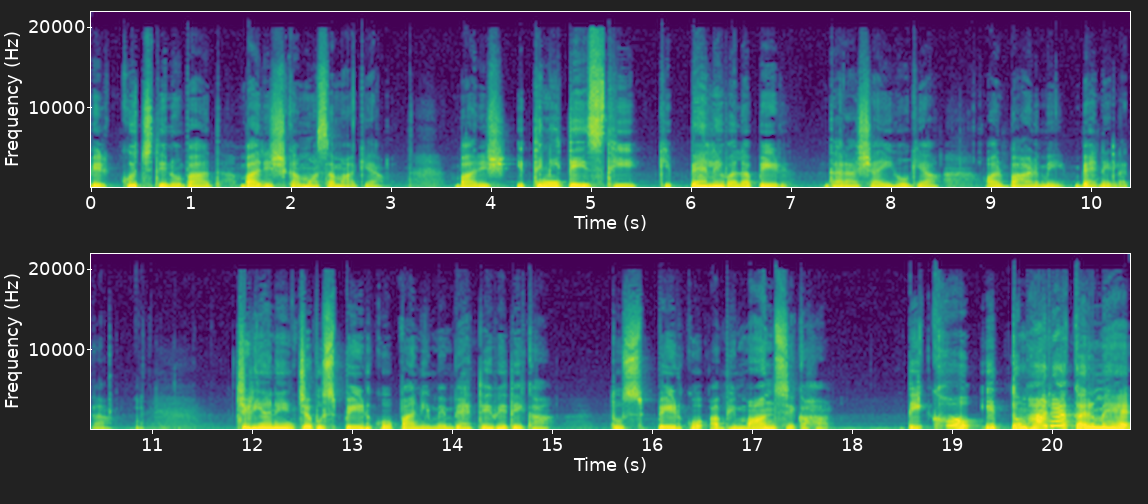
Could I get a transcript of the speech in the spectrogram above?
फिर कुछ दिनों बाद बारिश का मौसम आ गया। बारिश इतनी तेज़ थी कि पहले वाला पेड़ धराशायी हो गया और बाढ़ में बहने लगा। चिड़िया ने जब उस पेड़ को पानी में बहते हुए देखा तो उस पेड़ को अभिमान से कहा, देखो, ये तुम्हारा कर्म है।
